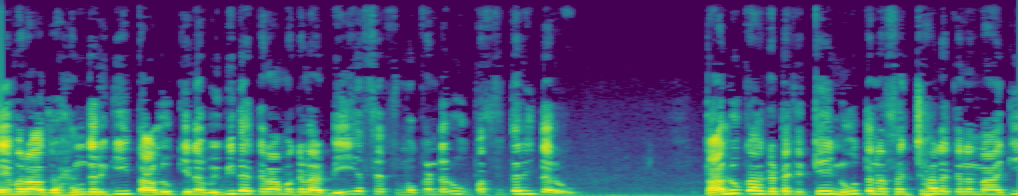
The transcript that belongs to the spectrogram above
ದೇವರಾಜ ಹಂಗರ್ಗಿ ತಾಲೂಕಿನ ವಿವಿಧ ಗ್ರಾಮಗಳ ಡಿಎಸ್ಎಸ್ ಮುಖಂಡರು ಉಪಸ್ಥಿತರಿದ್ದರು. ತಾಲೂಕಾ ಘಟಕಕ್ಕೆ ನೂತನ ಸಂಚಾಲಕನನ್ನಾಗಿ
